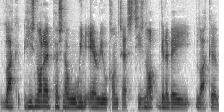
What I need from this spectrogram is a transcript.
like he's not a person that will win aerial contests. He's not going to be like a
